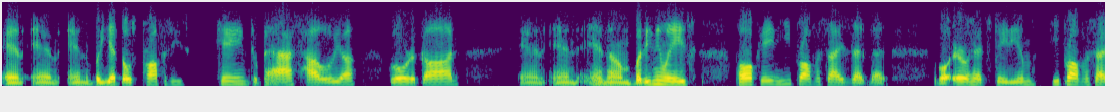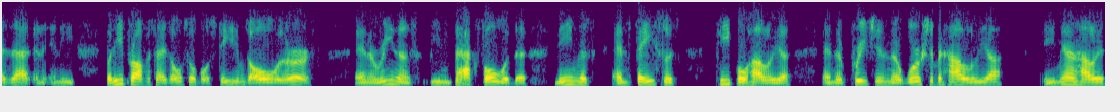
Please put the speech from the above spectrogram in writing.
and and and but yet those prophecies came to pass. Hallelujah, glory to God. And and and um, but anyways, Paul Cain he prophesied that that about Arrowhead Stadium. He prophesied that, and and he but he prophesies also about stadiums all over the earth and arenas being packed full with the nameless and faceless people, hallelujah, and they're preaching, and they're worshiping, hallelujah, amen, hallelujah,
